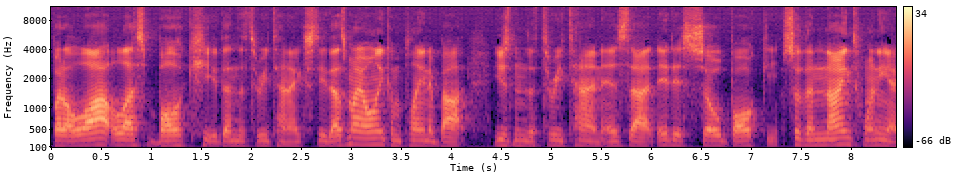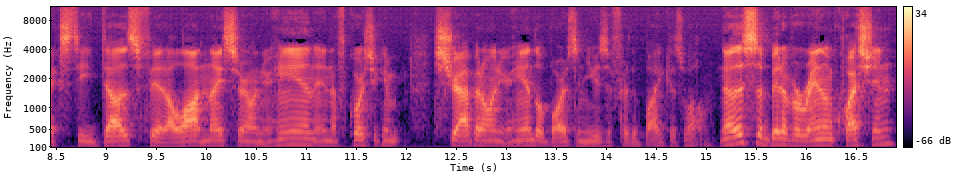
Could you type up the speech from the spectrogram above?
but a lot less bulky than the 310 XT. That's my only complaint about using the 310 is that it is so bulky. So the 920 XT does fit a lot nicer on your hand, and of course you can strap it on your handlebars and use it for the bike as well. Now this is a bit of a random question,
